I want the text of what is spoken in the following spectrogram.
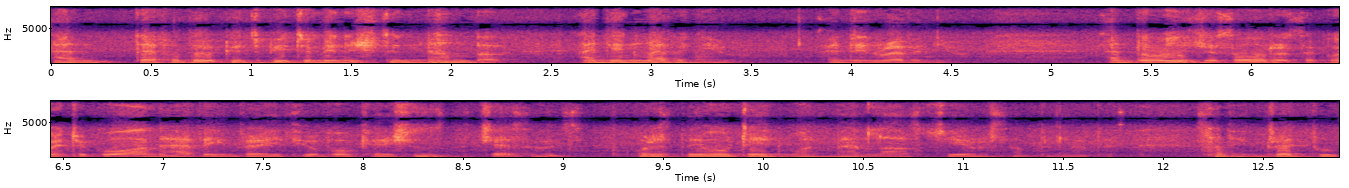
And therefore they're going to be diminished in number and in revenue, and in revenue. And the religious orders are going to go on having very few vocations, the Jesuits. What is they ordained one man last year or something like that? Something dreadful.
